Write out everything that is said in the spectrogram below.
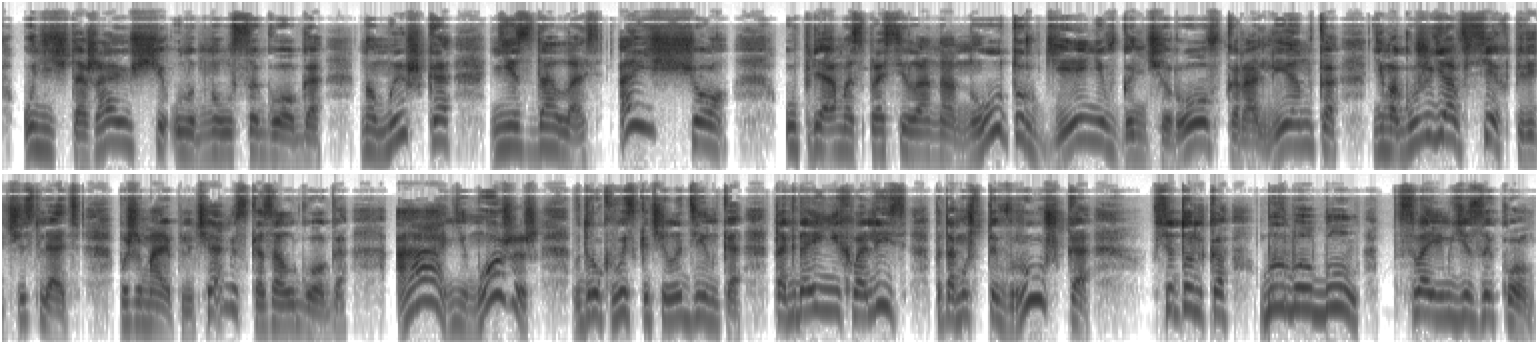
— уничтожающе улыбнулся Гога. Но мышка не сдалась. «А еще?» — упрямо спросила она. «Ну, Тургенев, Гончаров, Короленко. Не могу же я всех перечислять», — пожимая плечами, сказал Гога. «А, не можешь?» — вдруг выскочила Динка. «Тогда и не хвались, потому что ты врушка» все только был-был-был своим языком.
